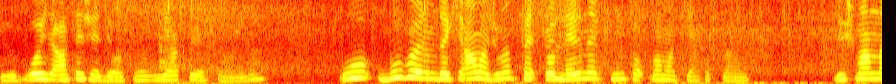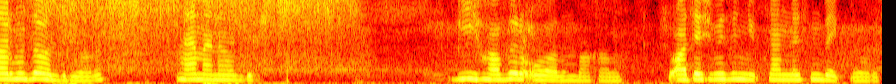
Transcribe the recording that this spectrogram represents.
gibi böyle ateş ediyorsunuz. Yakıyor şu anda. Bu bu bölümdeki amacımız petrollerin hepsini toplamak yakıtları. Düşmanlarımızı öldürüyoruz. Hemen öldük. Bir hazır olalım bakalım. Şu ateşimizin yüklenmesini bekliyoruz.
